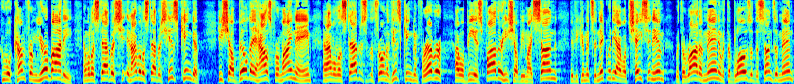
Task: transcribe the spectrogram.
who will come from your body, and will establish, and I will establish his kingdom. He shall build a house for my name, and I will establish the throne of his kingdom forever. I will be his father, he shall be my son. If he commits iniquity, I will chasten him with the rod of men and with the blows of the sons of men.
